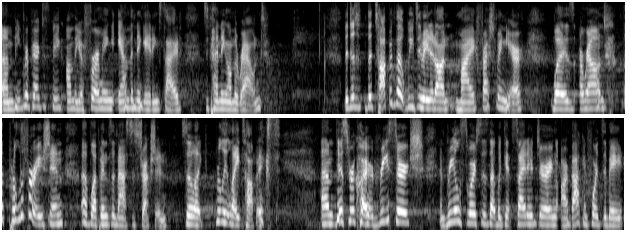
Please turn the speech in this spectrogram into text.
Um, being prepared to speak on the affirming and the negating side, depending on the round. The, the topic that we debated on my freshman year was around the proliferation of weapons of mass destruction. So, like, really light topics. Um, this required research and real sources that would get cited during our back and forth debate,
